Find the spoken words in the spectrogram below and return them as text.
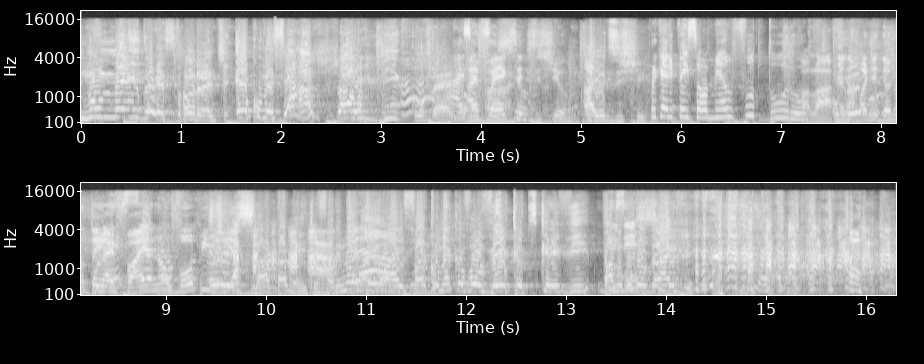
no meio do restaurante, eu comecei a rachar o bico, velho. Aí foi aí que você desistiu. Aí eu desisti. Porque ele pensou, meu futuro. Olha lá, pelo amor de Deus, não tem Wi-Fi, eu não vou pedir. Exatamente. Eu Ah, falei, não pelo tem Wi-Fi, como é que eu vou ver o que eu descrevi? Tá no Google. Drive.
